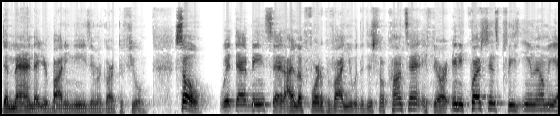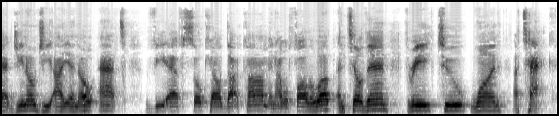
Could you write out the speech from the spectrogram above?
demand that your body needs in regard to fuel. So with that being said, I look forward to providing you with additional content. If there are any questions, please email me at Gino, G-I-N-O, at vfsocal.com and I will follow up. Until then, three, two, one, attack.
